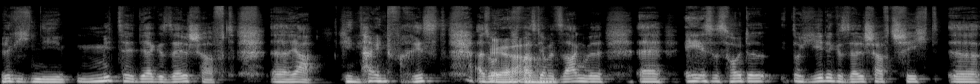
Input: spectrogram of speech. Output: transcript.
wirklich in die Mitte der Gesellschaft, äh, ja, hineinfrisst. Also ja. was ich damit sagen will, äh, ey, es ist heute durch jede Gesellschaftsschicht äh,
